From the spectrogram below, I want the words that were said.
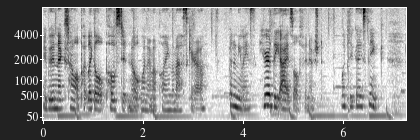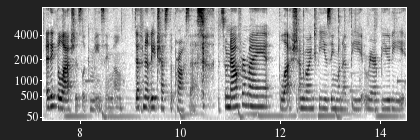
Maybe the next time I'll put like a little post-it note when I'm applying the mascara. But anyways, here are the eyes all finished. What do you guys think? I think the lashes look amazing though. Definitely trust the process. so now for my blush, I'm going to be using one of the Rare Beauty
